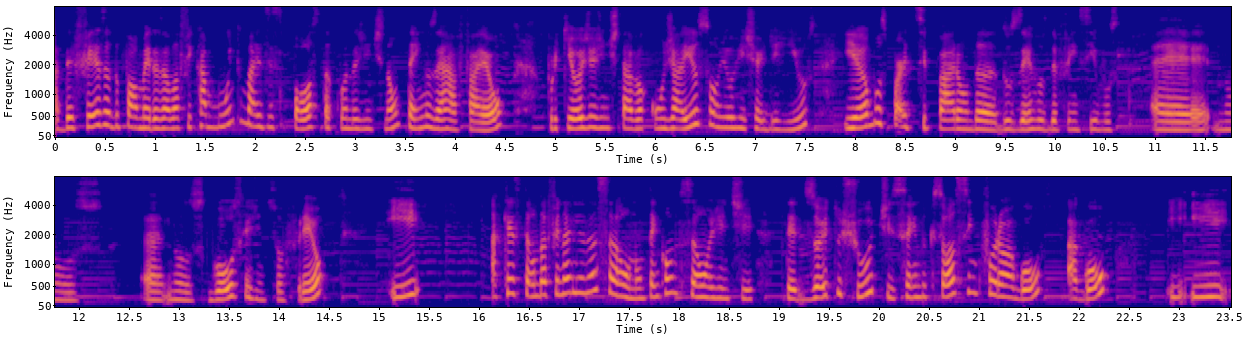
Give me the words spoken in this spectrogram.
a, defesa do Palmeiras ela fica muito mais exposta quando a gente não tem o Zé Rafael, porque hoje a gente estava com o Jailson e o Richard Rios, e ambos participaram da, dos erros defensivos é, nos, é, nos gols que a gente sofreu. E questão da finalização, não tem condição a gente ter 18 chutes, sendo que só 5 foram a gol, a gol e, e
